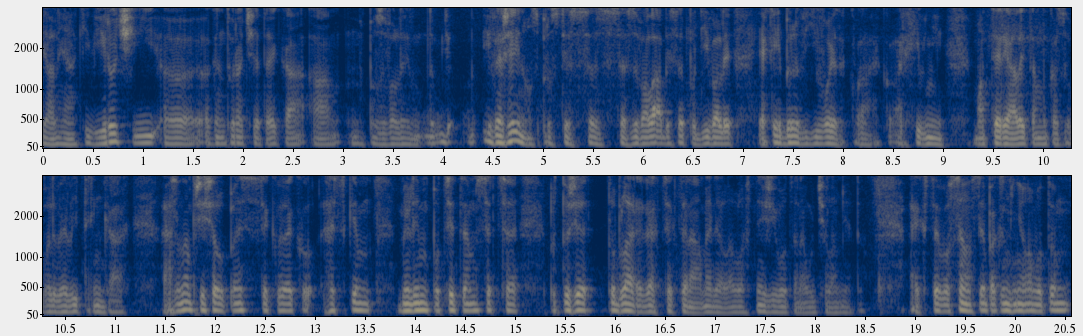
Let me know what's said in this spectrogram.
dělali nějaký výročí uh, agentura ČTK a pozvali i veřejnost, prostě se, se zvala, aby se podívali, jaký byl vývoj, taková jako archivní materiály tam ukazovali ve vitrinkách. A já jsem tam přišel úplně s takovým jako hezkým, milým pocitem srdce, protože to byla redakce, která mi dala vlastně život a naučila mě to. A jak jste vlastně, vlastně pak zmínila o tom,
